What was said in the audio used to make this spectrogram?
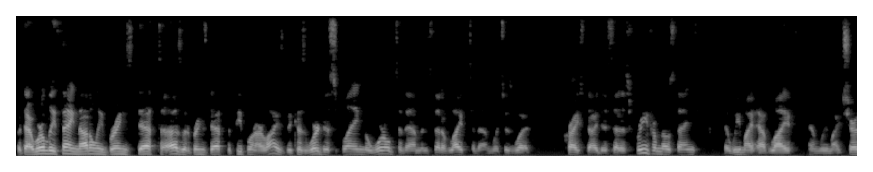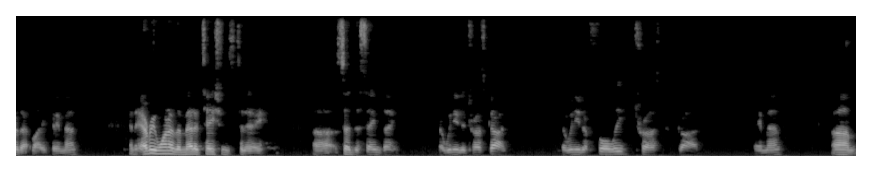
But that worldly thing not only brings death to us, but it brings death to people in our lives because we're displaying the world to them instead of life to them, which is what Christ died to set us free from those things that we might have life and we might share that life. Amen. And every one of the meditations today uh, said the same thing that we need to trust God, that we need to fully trust God. Amen. Um,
